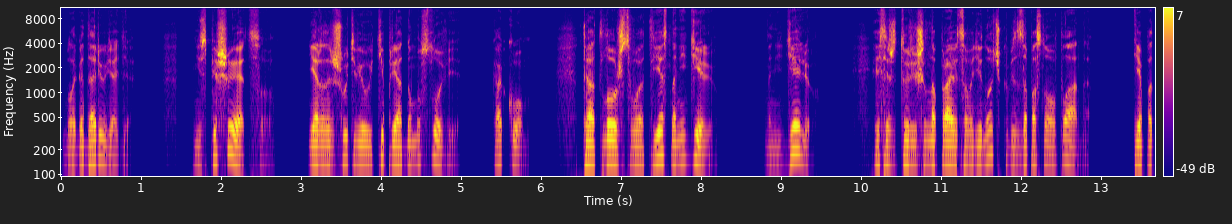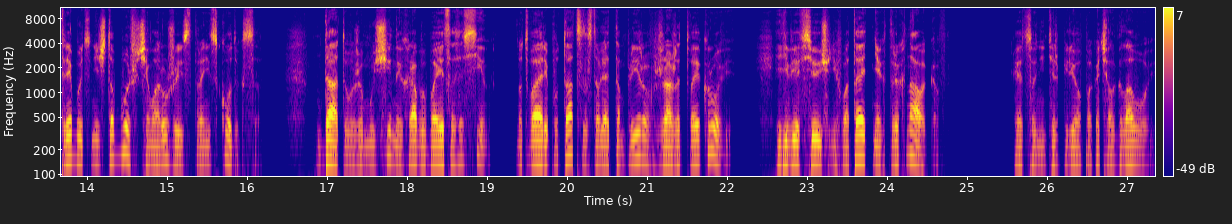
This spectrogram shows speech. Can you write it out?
Благодарю, дядя. Не спеши, Эдсо. Я разрешу тебе уйти при одном условии. Каком? Ты отложишь свой отъезд на неделю. На неделю? Если же ты решил направиться в одиночку без запасного плана, тебе потребуется нечто больше, чем оружие из страниц кодекса. Да, ты уже мужчина и храбрый боец-ассасин, но твоя репутация заставляет тамплиеров жаждать твоей крови, и тебе все еще не хватает некоторых навыков. Эдсон нетерпеливо покачал головой.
